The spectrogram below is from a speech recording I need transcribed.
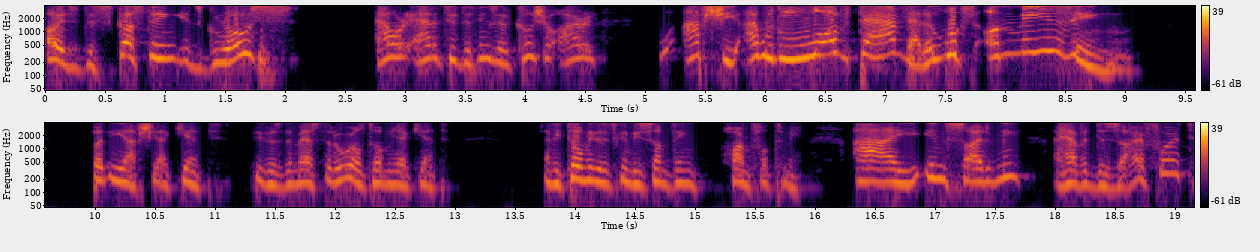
oh, it's disgusting, it's gross. Our attitude to things that are kosher are, afshi, I would love to have that. It looks amazing. But afshi, I can't because the master of the world told me I can't. And he told me that it's going to be something harmful to me. I, inside of me, I have a desire for it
